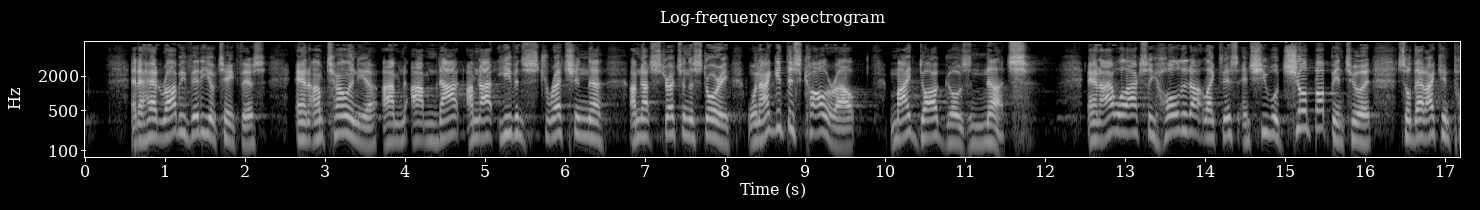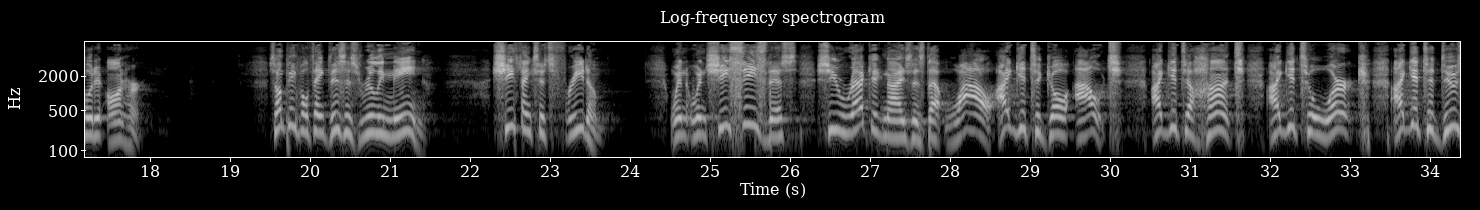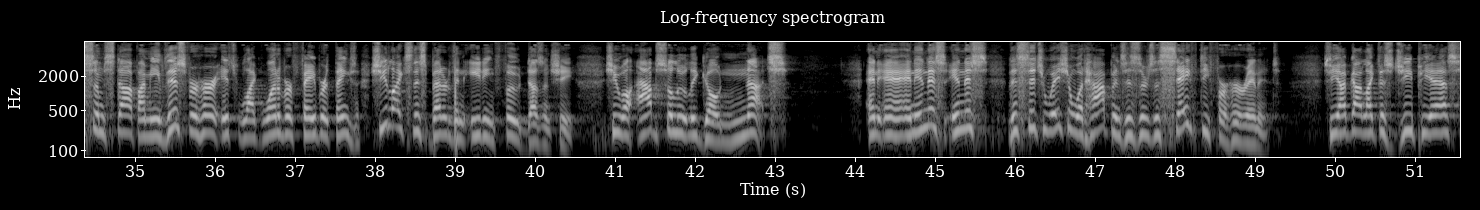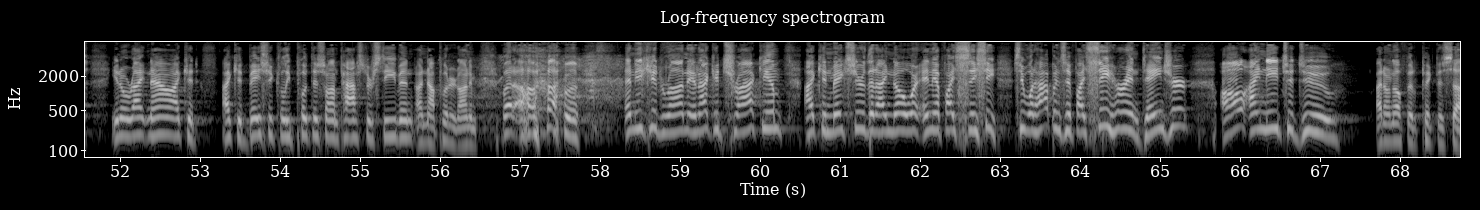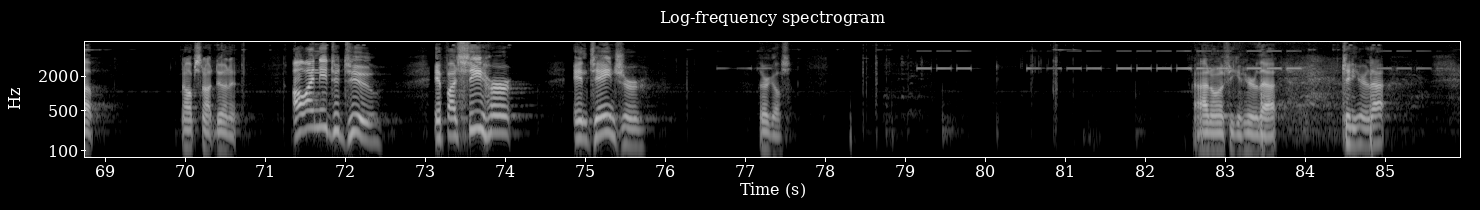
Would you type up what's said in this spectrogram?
And I had Robbie videotape this, and I'm telling you, I'm, I'm, not, I'm not even stretching the, I'm not stretching the story. When I get this collar out, my dog goes nuts. And I will actually hold it out like this, and she will jump up into it so that I can put it on her. Some people think this is really mean. She thinks it's freedom. When, when she sees this, she recognizes that, wow, I get to go out. I get to hunt. I get to work. I get to do some stuff. I mean, this for her, it's like one of her favorite things. She likes this better than eating food, doesn't she? She will absolutely go nuts. And, and in this, in this, this situation, what happens is there's a safety for her in it. See, I've got like this GPS. You know, right now I could I could basically put this on Pastor Stephen. Uh, not put it on him, but uh, and he could run, and I could track him. I can make sure that I know where. And if I see see see what happens if I see her in danger, all I need to do. I don't know if it'll pick this up. No, it's not doing it. All I need to do, if I see her in danger, There it goes. I don't know if you can hear that. Can you hear that?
